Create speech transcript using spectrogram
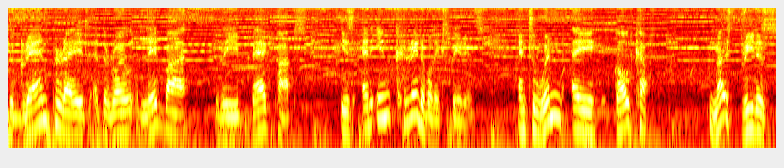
The Grand Parade at the Royal led by the bagpipes is an incredible experience. And to win a Gold Cup most breeders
